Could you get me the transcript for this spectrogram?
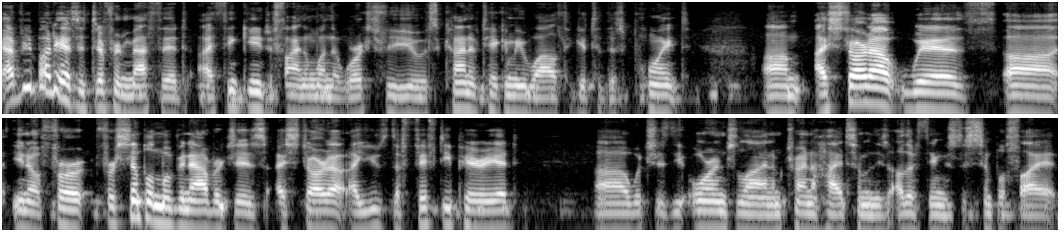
everybody has a different method. I think you need to find the one that works for you. It's kind of taken me a while to get to this point. Um, I start out with, uh, you know, for for simple moving averages, I start out. I use the 50 period, uh, which is the orange line. I'm trying to hide some of these other things to simplify it.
